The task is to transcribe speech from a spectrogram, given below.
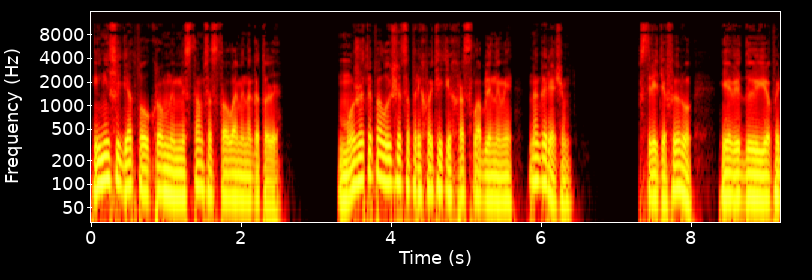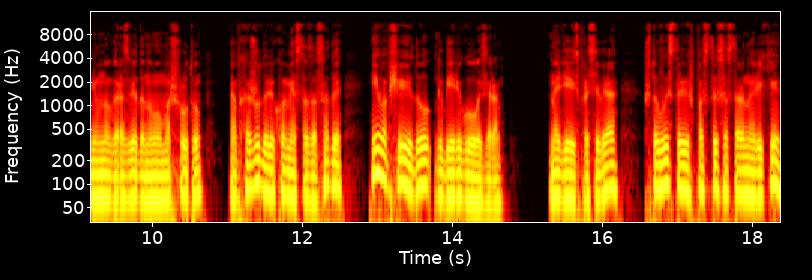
и не сидят по укромным местам со стволами наготове. Может и получится прихватить их расслабленными, на горячем. Встретив Иру, я веду ее по немного разведанному маршруту, обхожу далеко место засады и вообще иду к берегу озера. Надеюсь про себя, что, выставив посты со стороны реки,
